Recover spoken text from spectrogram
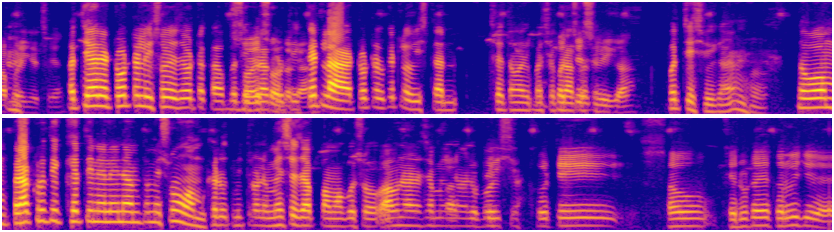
વાપરીએ છીએ. અત્યારે ટોટલી સો એ સો ટકા બધી પ્રાકૃતિક. કેટલા ટોટલ કેટલો વિસ્તાર છે તમારી પાસે પચીસ વીઘા. પચીસ વીઘા એમ તો આમ પ્રાકૃતિક ખેતીને લઈને આમ તમે શું આમ ખેડૂત મિત્રોને મેસેજ આપવા માંગો છો? આવનારા સમય ભવિષ્ય. ખેતી સૌ ખેડૂતોએ કરવી જોઈએ.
